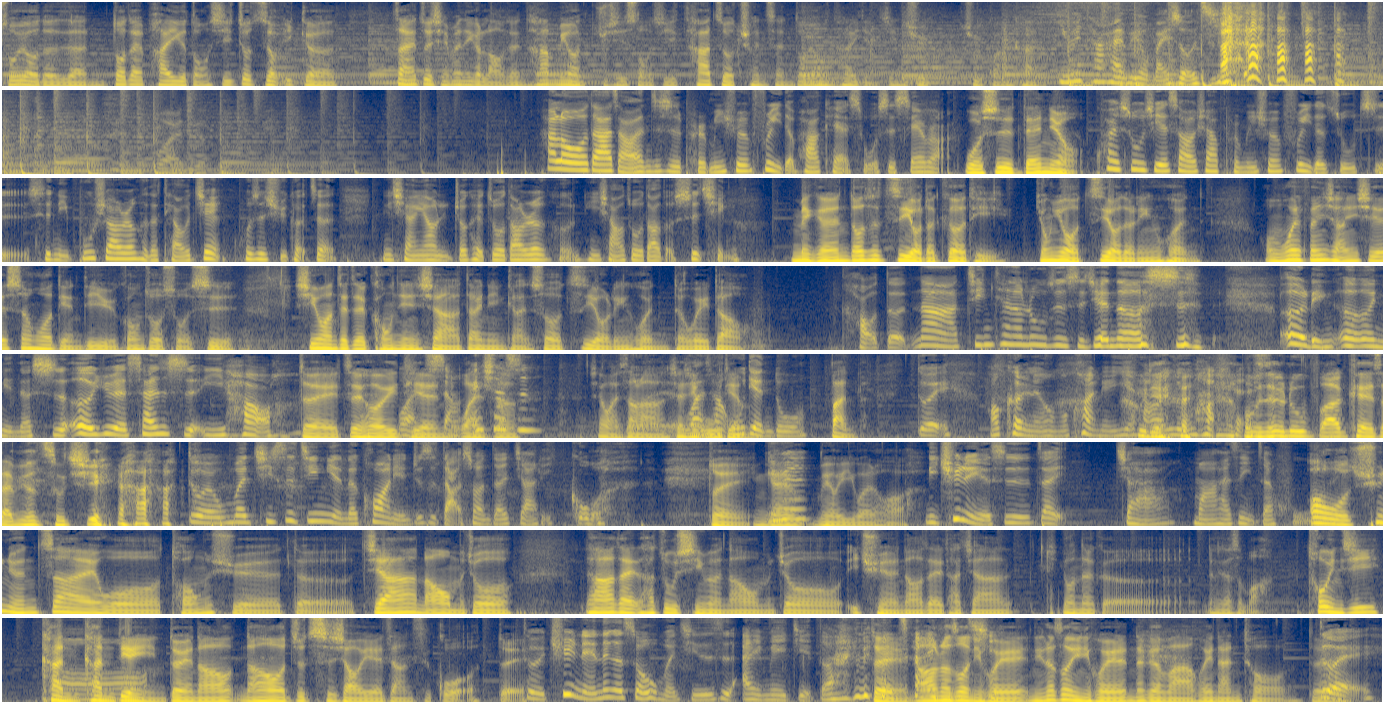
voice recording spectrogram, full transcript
所有的人都在拍一个东西，就只有一个站在最前面的一个老人，他没有举起手机，他只有全程都用他的眼睛去去观看，因为他还没有买手机。Hello，大家早安，这是 Permission Free 的 Podcast，我是 Sarah，我是 Daniel。快速介绍一下 Permission Free 的主旨：是你不需要任何的条件或是许可证，你想要你就可以做到任何你想要做到的事情。每个人都是自由的个体，拥有自由的灵魂。我们会分享一些生活点滴与工作琐事，希望在这个空间下带您感受自由灵魂的味道。好的，那今天的录制时间呢是 二零二二年的十二月三十一号，对，最后一天晚上，现在晚上啦，现在五点五点多半了。对，好可怜，我们跨年夜 还要录，我们这个录 podcast 还没有出去。对，我们其实今年的跨年就是打算在家里过。对，应该没有意外的话，你去年也是在。家吗？还是你在户外？哦，我去年在我同学的家，然后我们就他在他住西门，然后我们就一群人，然后在他家用那个那个叫什么投影机看、哦、看电影，对，然后然后就吃宵夜这样子过，对对。去年那个时候我们其实是暧昧阶段，对。然后那时候你回你那时候你回那个嘛，回南投，对。对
